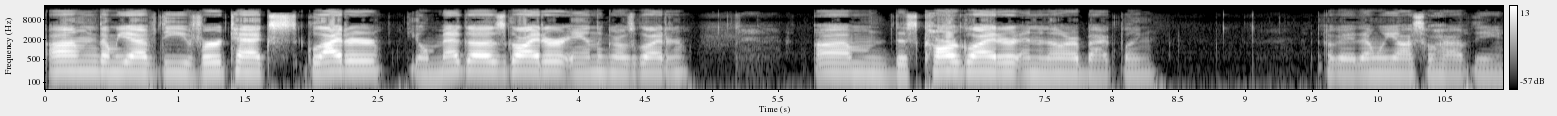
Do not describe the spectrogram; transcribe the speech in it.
Um, then we have the Vertex glider, the Omega's glider, and the girl's glider. Um, this car glider, and another back bling. Okay, then we also have the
